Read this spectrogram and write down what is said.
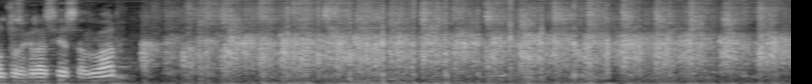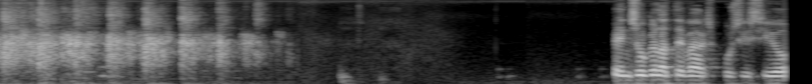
Moltes gràcies, Eduard. Penso que la teva exposició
